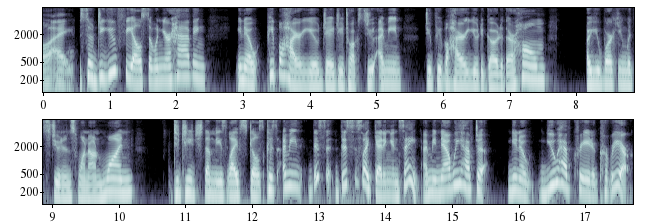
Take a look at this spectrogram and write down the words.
I so do you feel so when you're having you know people hire you jg talks to You, i mean do people hire you to go to their home are you working with students one-on-one to teach them these life skills because i mean this this is like getting insane i mean now we have to you know you have created a career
